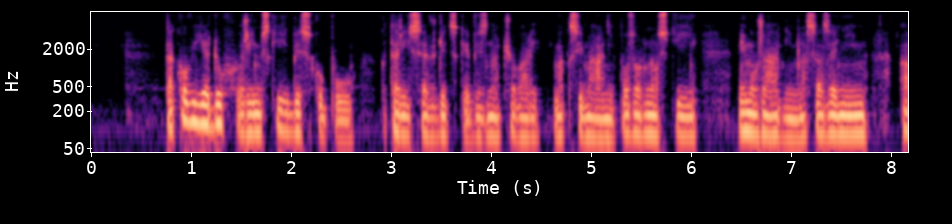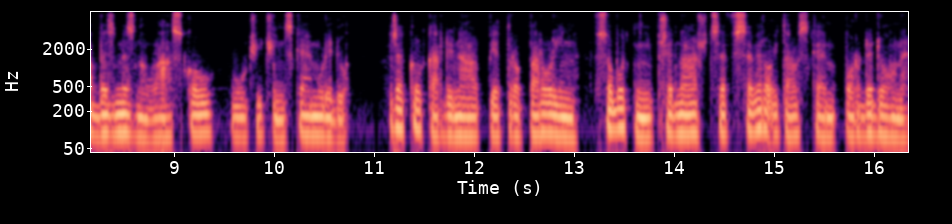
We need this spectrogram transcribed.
Takový je duch římských biskupů, který se vždycky vyznačovali maximální pozorností, mimořádným nasazením a bezmeznou láskou vůči čínskému lidu, řekl kardinál Pietro Parolin v sobotní přednášce v severoitalském Pordedone.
